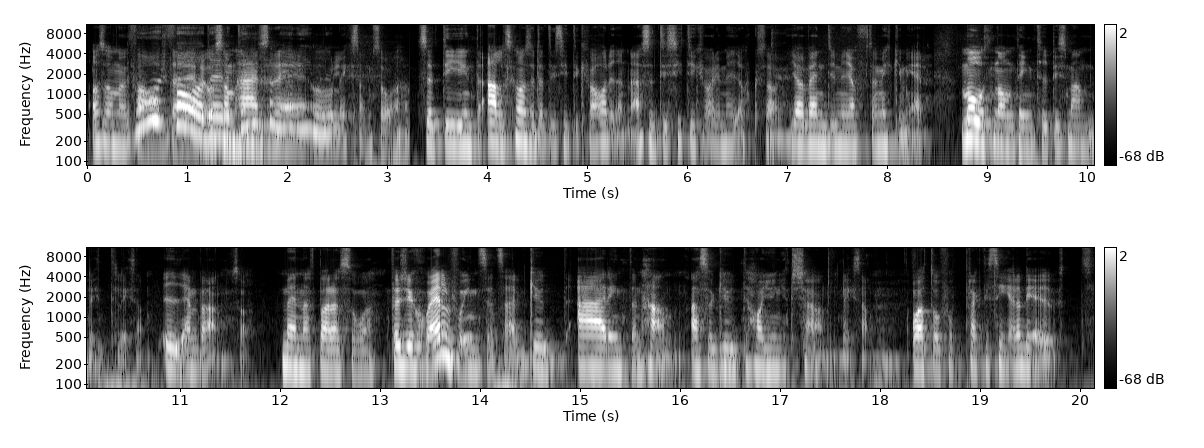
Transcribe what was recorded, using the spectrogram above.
Och som en fader, fader, och som som herre din. och liksom så. Så det är ju inte alls konstigt att det sitter kvar i en. Alltså det sitter ju kvar i mig också. Jag vänder mig ofta mycket mer mot någonting typiskt manligt liksom, i en bön. Så. Men att bara så för sig själv få inse att så här, Gud är inte en han. Alltså Gud har ju inget kön liksom. Och att då få praktisera det ut,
